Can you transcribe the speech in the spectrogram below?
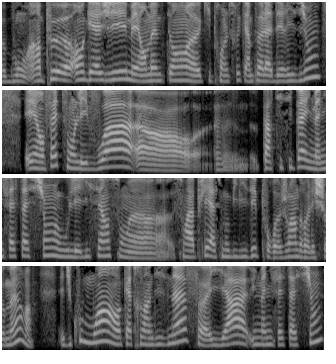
bon, un peu euh, engagé, mais en même temps euh, qui prend le truc un peu à la dérision. Et en fait, on les voit participer à une manifestation où les lycéens sont sont appelés à se mobiliser pour rejoindre les chômeurs. Et du coup, moi, en 99, il y a une manifestation.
